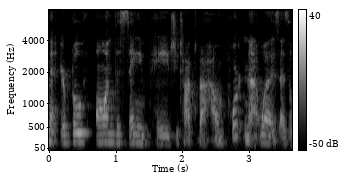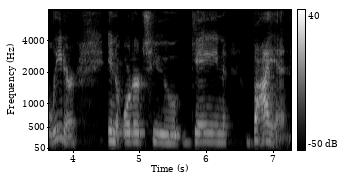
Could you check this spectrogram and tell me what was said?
that you're both on the same page. He talked about how important that was as a leader in order to gain buy in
